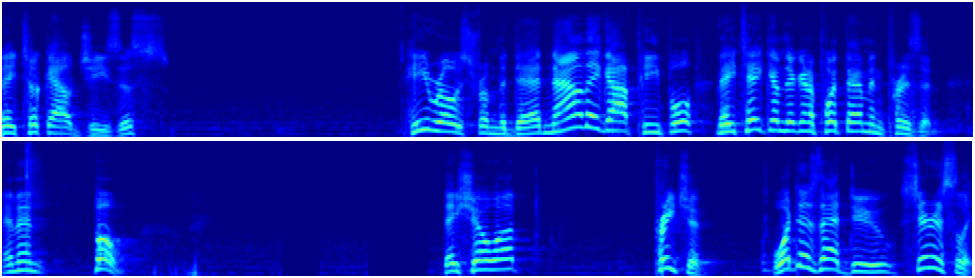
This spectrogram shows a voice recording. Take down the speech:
they took out Jesus. He rose from the dead. Now they got people. They take them, they're going to put them in prison. And then, boom. They show up preaching. What does that do? Seriously.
